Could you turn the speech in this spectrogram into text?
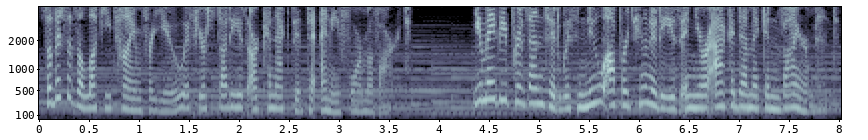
so this is a lucky time for you if your studies are connected to any form of art. You may be presented with new opportunities in your academic environment.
